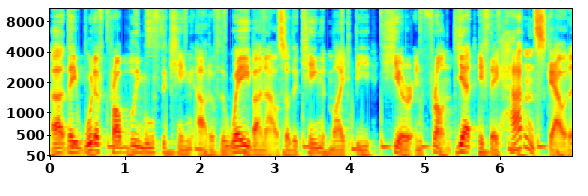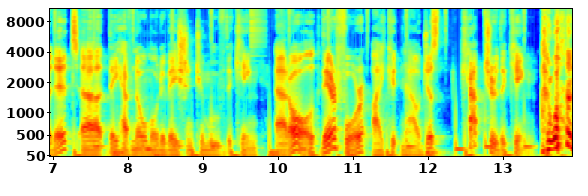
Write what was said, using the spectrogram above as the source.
uh, they would have probably moved the king out of the way by now. So the king might be here in front. Yet, if they hadn't scouted it, uh, they have no motivation to move the king at all. Therefore, I could now just capture the king. I won!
